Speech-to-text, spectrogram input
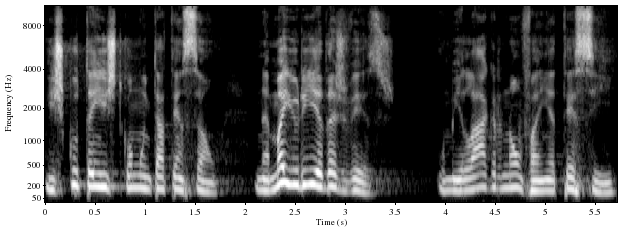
e escutem isto com muita atenção. Na maioria das vezes, o milagre não vem até si.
